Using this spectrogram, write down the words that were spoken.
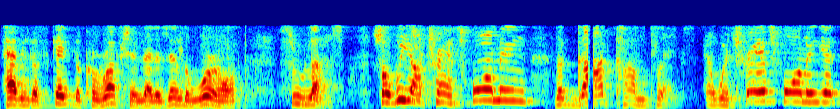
having escaped the corruption that is in the world through lust. So we are transforming the God complex, and we're transforming it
